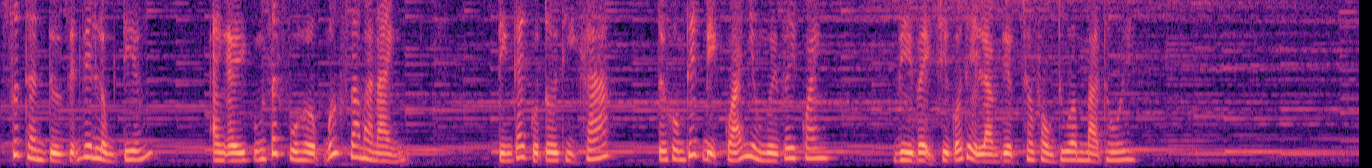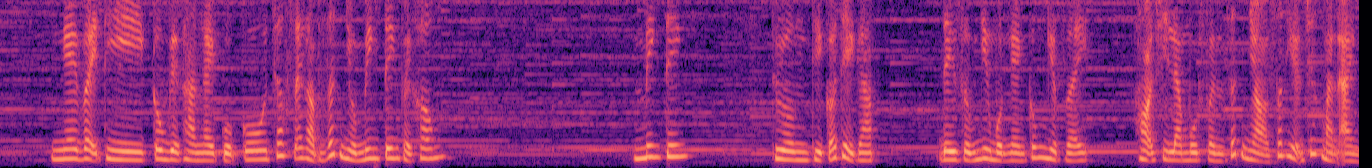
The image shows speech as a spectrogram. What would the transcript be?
xuất thân từ diễn viên lồng tiếng, anh ấy cũng rất phù hợp bước ra màn ảnh. Tính cách của tôi thì khác, tôi không thích bị quá nhiều người vây quanh, vì vậy chỉ có thể làm việc trong phòng thu âm mà thôi. Nghe vậy thì công việc hàng ngày của cô chắc sẽ gặp rất nhiều minh tinh phải không? Minh tinh? Thường thì có thể gặp. Đây giống như một ngành công nghiệp vậy. Họ chỉ là một phần rất nhỏ xuất hiện trước màn ảnh.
